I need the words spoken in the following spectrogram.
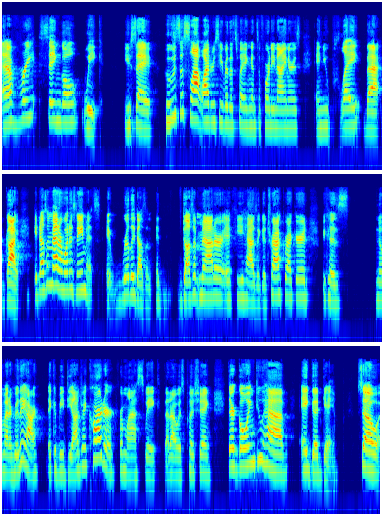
every single week you say, Who's the slot wide receiver that's playing against the 49ers? And you play that guy. It doesn't matter what his name is. It really doesn't. It doesn't matter if he has a good track record because no matter who they are, It could be DeAndre Carter from last week that I was pushing. They're going to have a good game. So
